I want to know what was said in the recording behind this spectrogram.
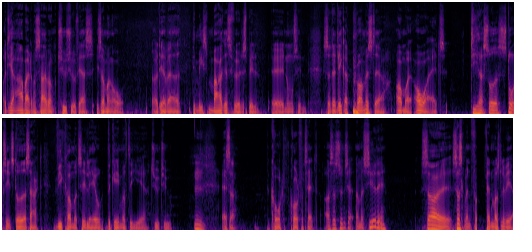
Og de har arbejdet på Cyberpunk 2077 i så mange år. Og det har været det mest markedsførte spil øh, nogensinde. Så der ligger et promise der om, over, at de har stået, stort set stået og sagt, vi kommer til at lave The Game of the Year 2020. Mm. Altså, kort, kort fortalt. Og så synes jeg, når man siger det, så, øh, så skal man fandme også levere.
